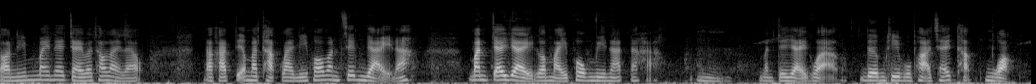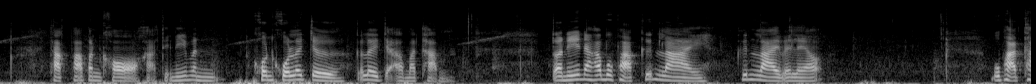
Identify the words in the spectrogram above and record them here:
ตอนนี้ไม่แน่ใจว่าเท่าไหร่แล้วนะคะเตรียมมาถักลายนี้เพราะมันเส้นใหญ่นะ มันจะใหญ่กว่าไหมพรมวีนัสนะคะอืมมันจะใหญ่กว่าเดิมทีบุพาใช้ถักหมวก ถักผ้าพันคอค่ะ ทีนี้มันค้นๆแล้วเจอก็เลยจะเอามาทำ ตอนนี้นะคะบุพาขึ้นลายขึ้นลายไปแล้ว บุพาท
